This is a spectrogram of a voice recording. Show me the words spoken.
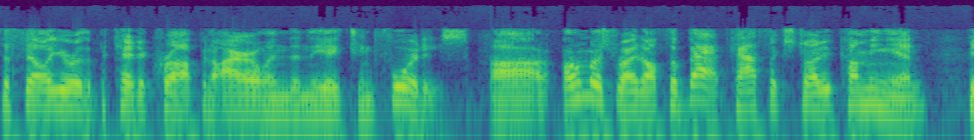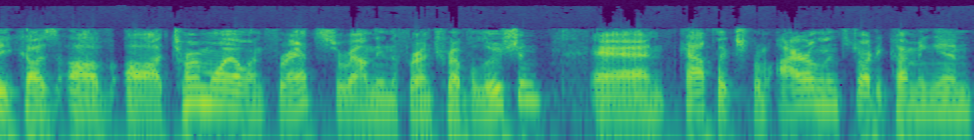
the failure of the potato crop in Ireland in the 1840s. Uh, almost right off the bat, Catholics started coming in because of uh, turmoil in France surrounding the French Revolution, and Catholics from Ireland started coming in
